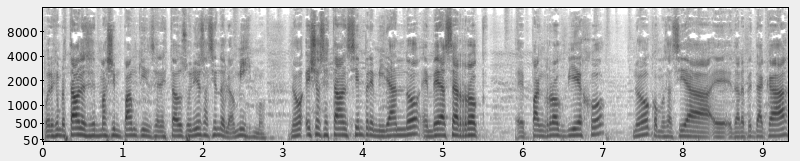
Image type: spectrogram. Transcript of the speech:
por ejemplo, estaban los Smashing Pumpkins en Estados Unidos haciendo lo mismo, ¿no? Ellos estaban siempre mirando, en vez de hacer rock, eh, punk rock viejo, ¿no? Como se hacía eh, de repente acá,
